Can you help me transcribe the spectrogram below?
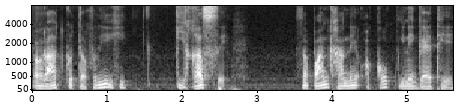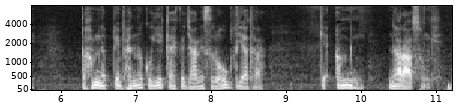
اور رات کو تفریح کی غرض سے سب پان کھانے اور کوک پینے گئے تھے، تو ہم نے اپنی بہنوں کو یہ کہہ کے جانے سے روک دیا تھا کہ امی ناراض ہوں گی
